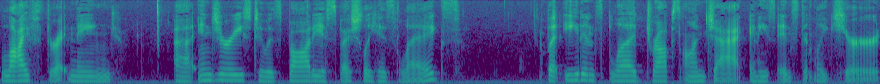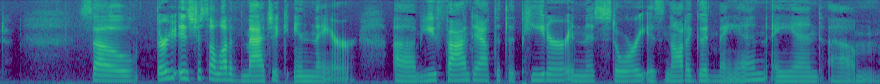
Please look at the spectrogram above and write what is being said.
life-threatening uh, injuries to his body especially his legs but Eden's blood drops on Jack and he's instantly cured. So there is just a lot of magic in there. Um, you find out that the Peter in this story is not a good man, and um,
